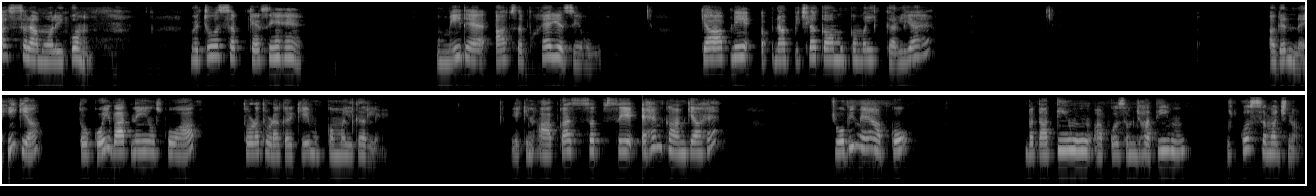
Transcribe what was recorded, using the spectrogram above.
अस्सलामुअलैकुम। बच्चों, सब कैसे हैं? उम्मीद है आप सब खैरियत से होंगे। क्या आपने अपना पिछला काम मुकम्मल कर लिया है? अगर नहीं किया तो कोई बात नहीं, उसको आप थोड़ा थोड़ा करके मुकम्मल कर लें। लेकिन आपका सबसे अहम काम क्या है? जो भी मैं आपको बताती हूँ, आपको समझाती हूँ, उसको समझना।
